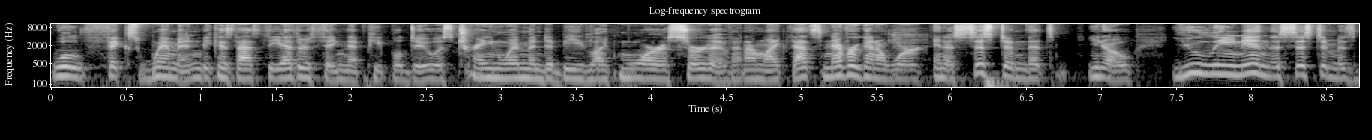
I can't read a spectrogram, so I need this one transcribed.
we'll fix women because that's the other thing that people do is train women to be like more assertive. And I'm like, that's never going to work in a system that's, you know, you lean in, the system is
